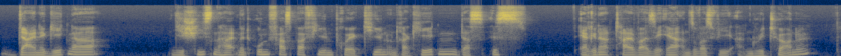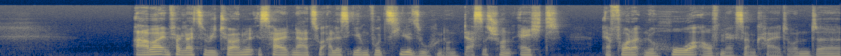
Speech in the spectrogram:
deine Gegner, die schießen halt mit unfassbar vielen Projektilen und Raketen. Das ist, erinnert teilweise eher an sowas wie an Returnal, aber im Vergleich zu Returnal ist halt nahezu alles irgendwo zielsuchend. Und das ist schon echt, erfordert eine hohe Aufmerksamkeit. Und äh,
